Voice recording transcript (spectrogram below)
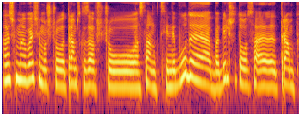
Але ж ми бачимо, що Трамп сказав, що санкцій не буде. Ба більше того, Трамп.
